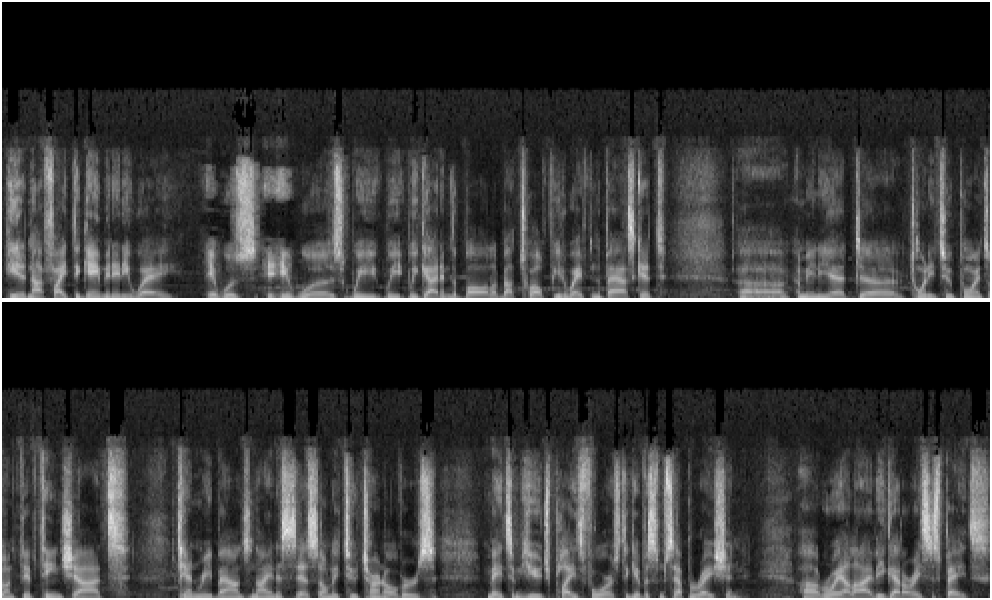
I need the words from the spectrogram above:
He did not fight the game in any way. It was it was we we, we got him the ball about 12 feet away from the basket. Uh, I mean, he had uh, 22 points on 15 shots, 10 rebounds, nine assists, only two turnovers. Made some huge plays for us to give us some separation. Uh, Royal Ivey got our ace of spades,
